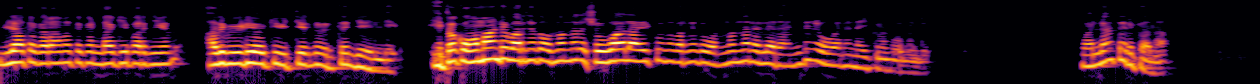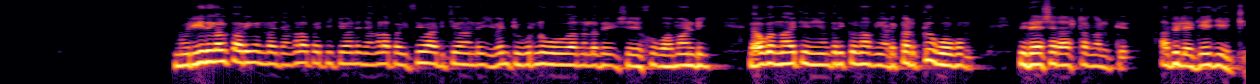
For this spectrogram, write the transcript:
ഇല്ലാത്ത കറാമത്തൊക്കെ ഉണ്ടാക്കി പറഞ്ഞ് അത് വീഡിയോ ആക്കി വിറ്റിരുന്ന ഒരുത്തൻ ജയിലിൽ ഇപ്പോൾ കോമാണ്ട് പറഞ്ഞത് ഒന്നൊന്നര ഷവ്വാലായിരിക്കും എന്ന് പറഞ്ഞത് ഒന്നൊന്നര അല്ല രണ്ട് ഷവ്വാലനായിരിക്കണം തോന്നുന്നുണ്ട്. വല്ലാത്തൊരു കഥ. മുരീദുകൾക്ക് അറിയണ്ടോ ഞങ്ങളെ പറ്റിച്ചുകൊണ്ട് ഞങ്ങളെ പൈസ അടിച്ചുകൊണ്ട് ഇവൻ ടൂറിന് പോകുക എന്നുള്ളത് ഷെയ്ഖ് കോമാണ്ടി ലോകം ഒന്നായിട്ട് നിയന്ത്രിക്കണം അറിഞ്ഞ് ഇടയ്ക്കിടയ്ക്ക് പോകും വിദേശ രാഷ്ട്രങ്ങൾക്ക്. അത് ലഗേജ് ഏറ്റ്.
